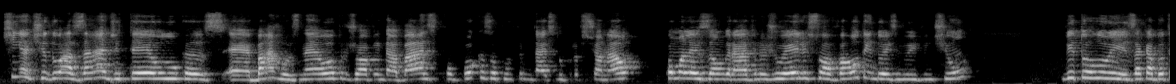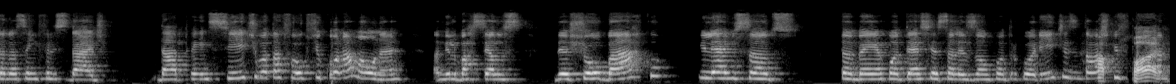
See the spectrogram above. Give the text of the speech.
tinha tido o azar de ter o Lucas é, Barros, né, outro jovem da base, com poucas oportunidades no profissional, com uma lesão grave no joelho, só volta em 2021. Vitor Luiz acabou tendo essa infelicidade da apendicite, o Botafogo ficou na mão, né? Danilo Barcelos deixou o barco, Guilherme Santos também acontece essa lesão contra o Corinthians, então acho que foi uma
